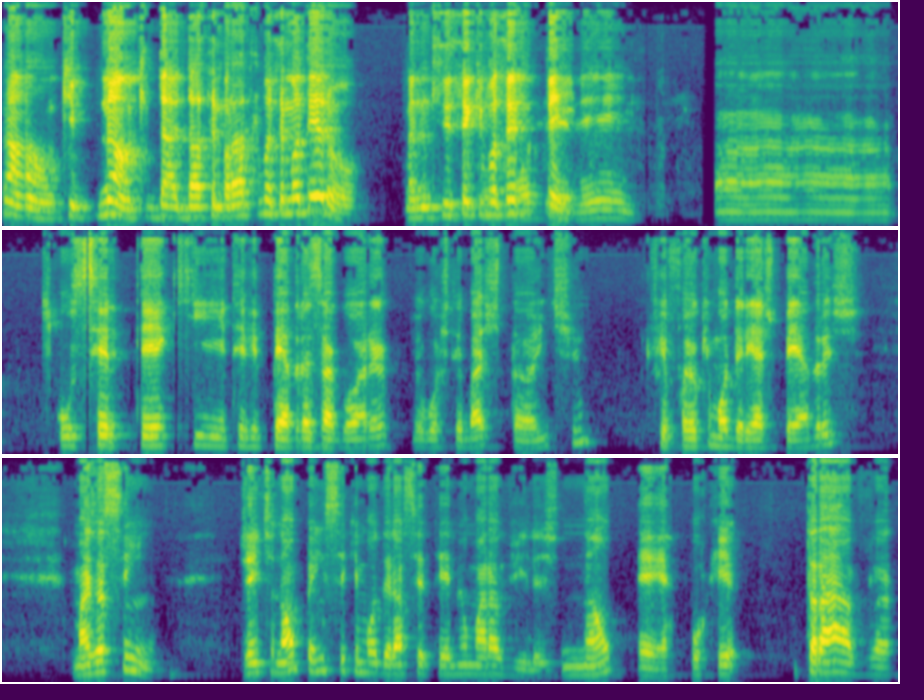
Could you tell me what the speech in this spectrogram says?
Não, que, não, que da, da temporada que você moderou. Mas não precisa ser que você tem. Ah, o CT que teve pedras agora, eu gostei bastante. Que foi o que moderei as pedras. Mas assim, gente, não pense que moderar CT é mil maravilhas. Não é, porque trava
